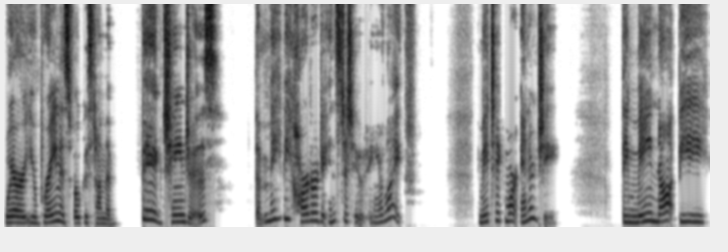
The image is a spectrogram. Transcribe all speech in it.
where your brain is focused on the big changes that may be harder to institute in your life. They may take more energy. They may not be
